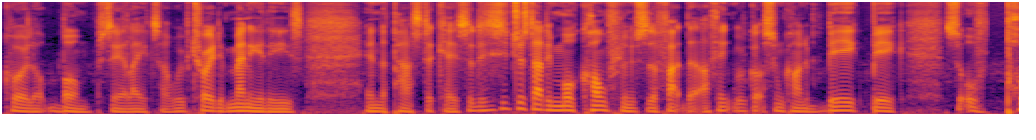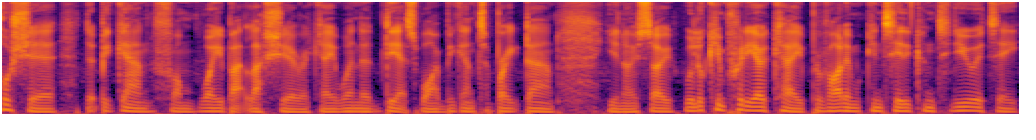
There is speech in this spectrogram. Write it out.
coil up, boom, see you later. We've traded many of these in the past. Okay, so this is just adding more confluence to the fact that I think we've got some kind of big, big sort of push here that began from way back last year, okay, when the DXY began to break down, you know. So we're looking pretty okay, providing we can see the continuity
